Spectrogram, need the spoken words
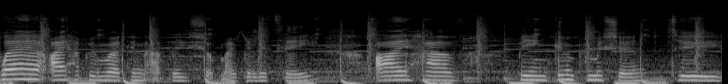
where I have been working at the Shop Mobility, I have been given permission to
